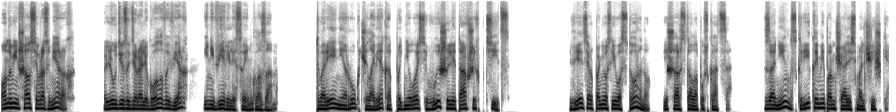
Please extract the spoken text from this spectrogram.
он уменьшался в размерах. Люди задирали головы вверх и не верили своим глазам. Творение рук человека поднялось выше летавших птиц. Ветер понес его в сторону, и шар стал опускаться. За ним с криками помчались мальчишки.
